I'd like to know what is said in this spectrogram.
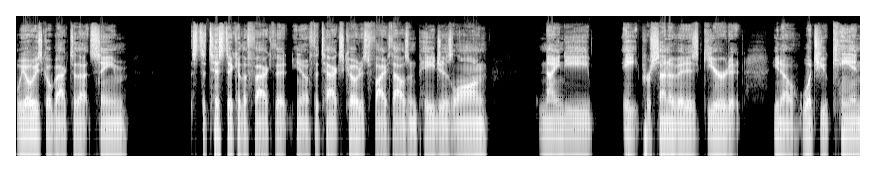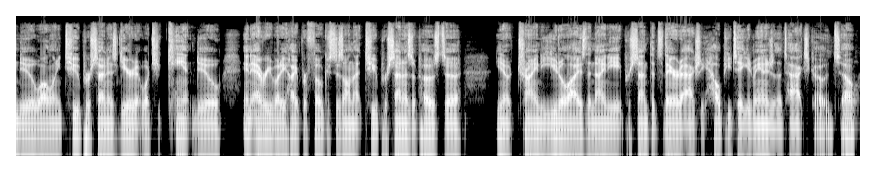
we always go back to that same statistic of the fact that, you know, if the tax code is 5,000 pages long, 98% of it is geared at, you know, what you can do, while only 2% is geared at what you can't do. And everybody hyper focuses on that 2% as opposed to, you know, trying to utilize the 98% that's there to actually help you take advantage of the tax code. So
